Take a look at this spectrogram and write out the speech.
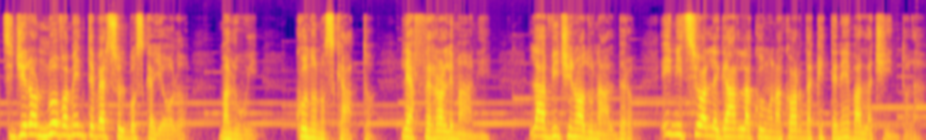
Si girò nuovamente verso il boscaiolo, ma lui, con uno scatto, le afferrò le mani, la avvicinò ad un albero e iniziò a legarla con una corda che teneva alla cintola.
